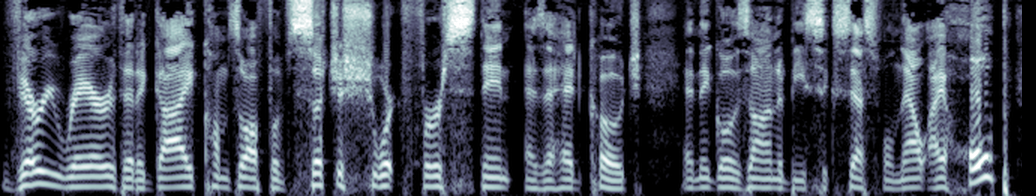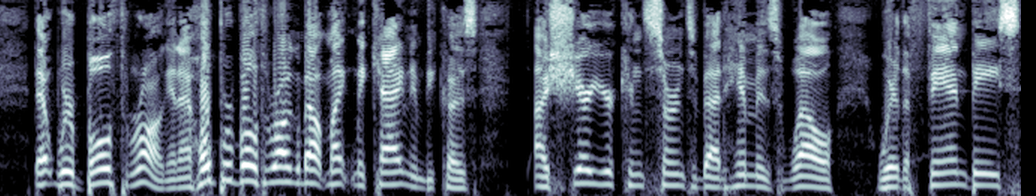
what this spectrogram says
very rare that a guy comes off of such a short first stint as a head coach and then goes on to be successful. Now, I hope that we're both wrong, and I hope we're both wrong about Mike Maccagnan because I share your concerns about him as well, where the fan base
